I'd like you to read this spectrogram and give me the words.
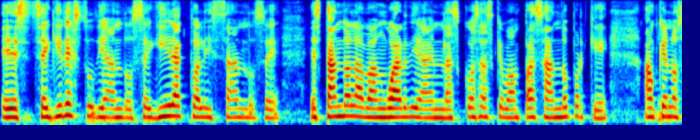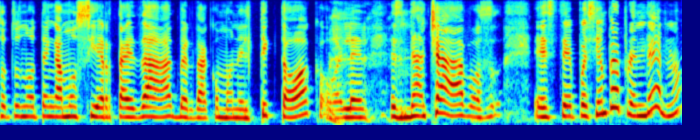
es seguir estudiando, seguir actualizándose, estando a la vanguardia en las cosas que van pasando, porque aunque nosotros no tengamos cierta edad, ¿verdad? Como en el TikTok o el, Snapchat, pues, este, pues siempre aprender, ¿no?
